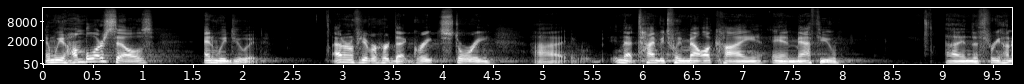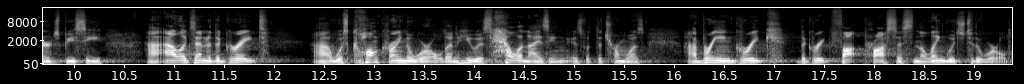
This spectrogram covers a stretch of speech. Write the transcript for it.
And we humble ourselves and we do it. I don't know if you ever heard that great story uh, in that time between Malachi and Matthew uh, in the 300s BC. Uh, Alexander the Great uh, was conquering the world and he was Hellenizing, is what the term was, uh, bringing Greek, the Greek thought process and the language to the world.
